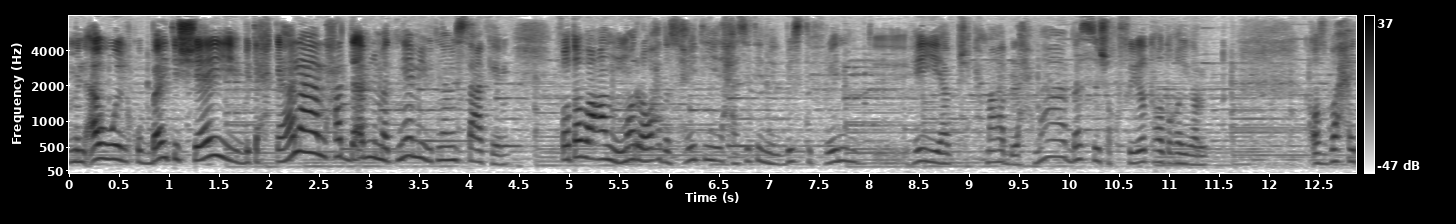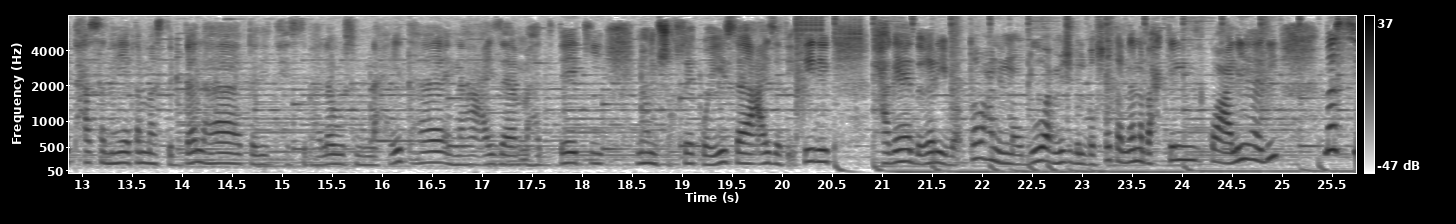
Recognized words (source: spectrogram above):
من أول كوباية الشاي بتحكيها لها لحد قبل ما تنامي بتنامي الساعة كام فطبعا مرة واحدة صحيتي حسيت إن ال best friend هي بشحمها بلحمها بس شخصيتها اتغيرت أصبحت حاسة إن هي تم استبدالها ابتدت تحس بهلاوس من ناحيتها إنها عايزة مهدداكي إنها مش شخصية كويسة عايزة تقتلك حاجات غريبة. طبعا الموضوع مش بالبساطة اللي أنا بحكي لكم عليها دي بس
